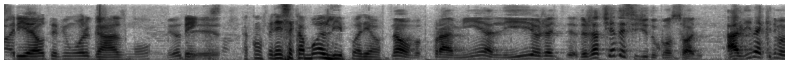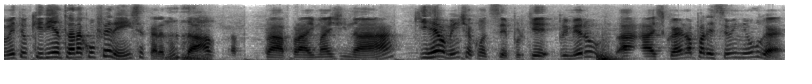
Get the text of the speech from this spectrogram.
o Ariel teve um orgasmo. Meu bem Deus. A conferência acabou ali, pô, Ariel. Não, pra mim ali eu já, eu já tinha decidido o console. Ali naquele momento eu queria entrar na conferência, cara. Não dava pra, pra, pra imaginar que realmente ia acontecer. Porque, primeiro, a, a Square não apareceu em nenhum lugar.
